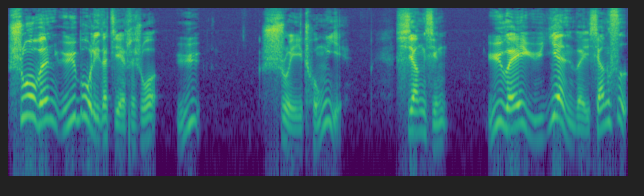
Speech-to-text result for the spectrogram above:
说文鱼部》里的解释说：“鱼，水虫也，象形，鱼尾与燕尾相似，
